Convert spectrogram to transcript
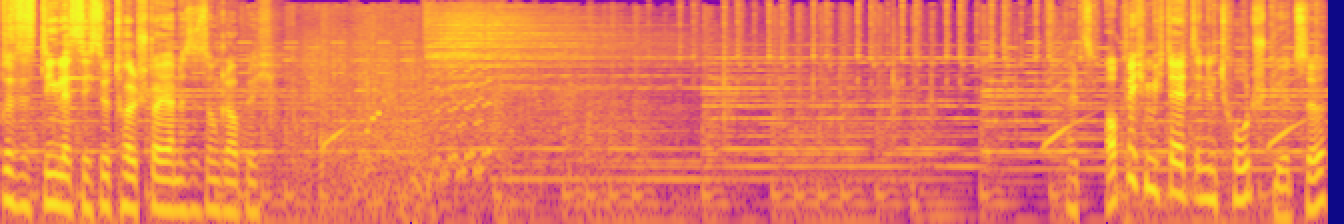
Das Ding lässt sich so toll steuern, das ist unglaublich. Als ob ich mich da jetzt in den Tod stürze.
